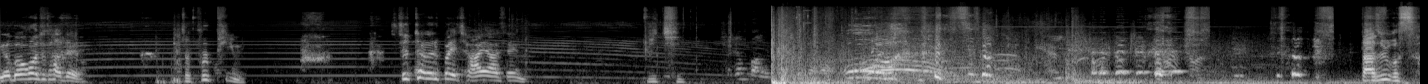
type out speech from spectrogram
이거 먹어줘 다들 저 풀피임 수탕으로 빨리 자야 쌤 미친. 다 죽었어.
